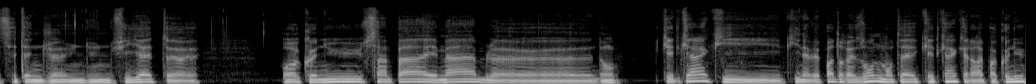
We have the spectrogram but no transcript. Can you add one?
C'était une, jeune- une, une fillette euh, reconnue, sympa, aimable, euh, donc quelqu'un qui, qui n'avait pas de raison de monter avec quelqu'un qu'elle n'aurait pas connu.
